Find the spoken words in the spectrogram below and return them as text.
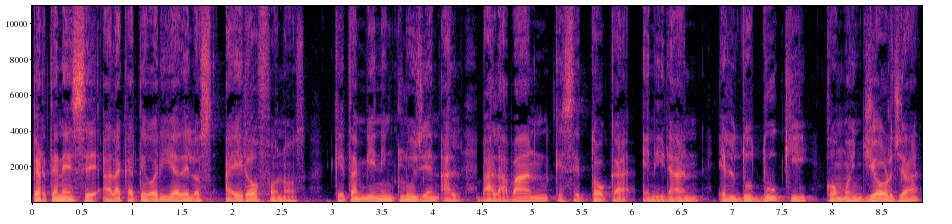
Pertenece a la categoría de los aerófonos, que también incluyen al balaban que se toca en Irán, el duduki como en Georgia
